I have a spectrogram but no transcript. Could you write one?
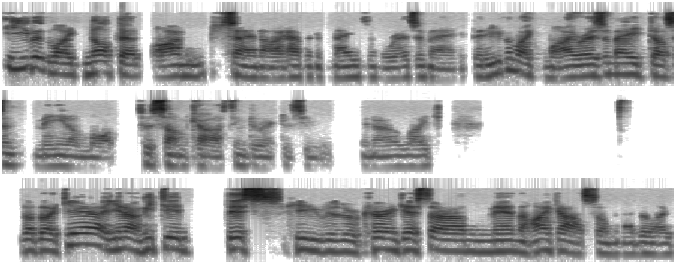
even like not that I'm saying I have an amazing resume, but even like my resume doesn't mean a lot to some casting directors here. You know, like they'll be like, yeah, you know, he did this. He was a recurring guest star on Man the High Castle, and they'll be like,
